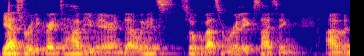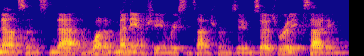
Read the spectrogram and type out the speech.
Yeah, it's really great to have you here and uh, we're here to talk about some really exciting um, announcements and uh, one of many actually in recent times from Zoom. So it's really exciting.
